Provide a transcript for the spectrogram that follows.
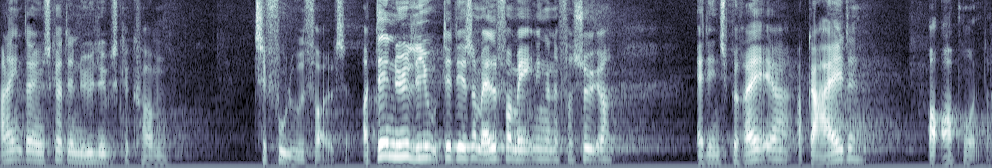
og der er en, der ønsker, at det nye liv skal komme til fuld udfoldelse. Og det nye liv, det er det, som alle formeningerne forsøger at inspirere og guide og opmuntre.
